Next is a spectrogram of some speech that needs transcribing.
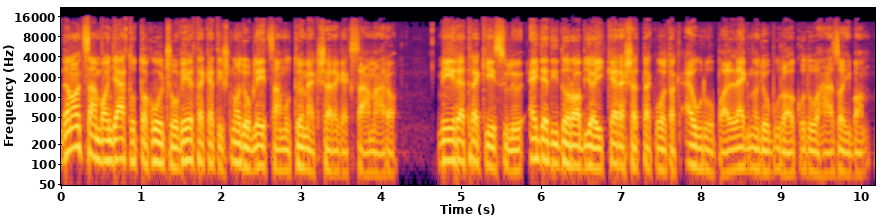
de nagy számban gyártottak olcsó vérteket is nagyobb létszámú tömegseregek számára. Méretre készülő egyedi darabjai keresettek voltak Európa legnagyobb uralkodóházaiban.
